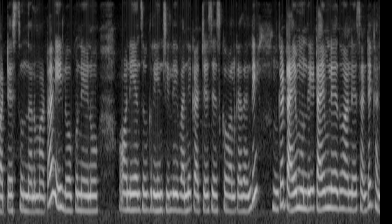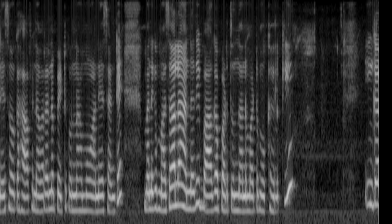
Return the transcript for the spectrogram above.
పట్టేస్తుంది అనమాట ఈలోపు నేను ఆనియన్స్ గ్రీన్ చిల్లీ ఇవన్నీ కట్ చేసేసుకోవాలి కదండి. ఇంకా టైం ఉంది టైం లేదు అనేసి అంటే కనీసం ఒక హాఫ్ అన్ అవర్ అయినా పెట్టుకున్నాము అనేసి అంటే మనకి మసాలా అన్నది బాగా పడుతుంది అన్నమాట ముక్కలకి. ఇంకా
